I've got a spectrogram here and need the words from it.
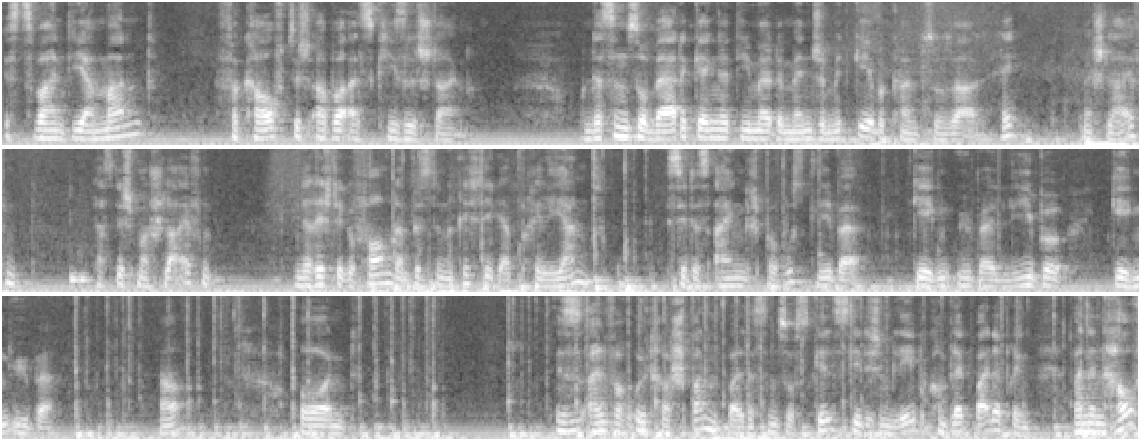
ist zwar ein Diamant, verkauft sich aber als Kieselstein. Und das sind so Werdegänge, die man den Menschen mitgeben kann, zu sagen, hey, wir schleifen, lass dich mal schleifen in der richtigen Form, dann bist du ein richtiger Brillant ist dir das eigentlich bewusst, lieber gegenüber, Liebe gegenüber. Ja? Und es ist einfach ultra spannend, weil das sind so Skills, die dich im Leben komplett weiterbringen. Wenn du ein Haus,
